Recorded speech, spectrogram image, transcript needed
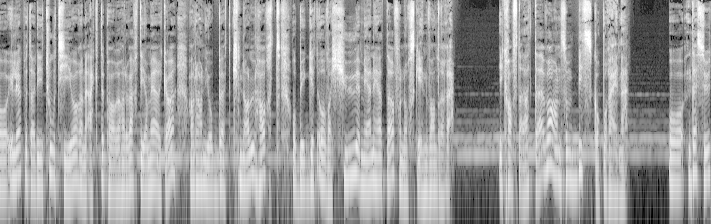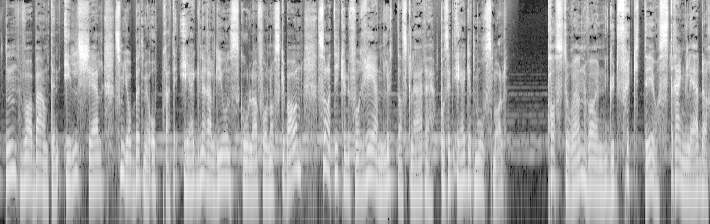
og i løpet av de to tiårene ekteparet hadde vært i Amerika, hadde han jobbet knallhardt og bygget over 20 menigheter for norske innvandrere. I kraft av dette var han som biskop å regne. Og dessuten var Bernt en ildsjel som jobbet med å opprette egne religionsskoler for norske barn, sånn at de kunne få ren luthersk lære på sitt eget morsmål. Pastoren var en gudfryktig og streng leder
